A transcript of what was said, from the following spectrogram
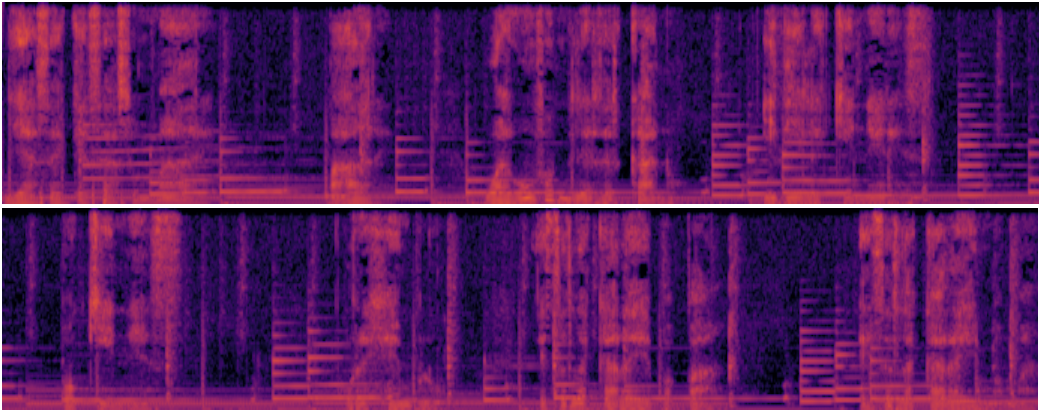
ya sea que sea su madre, padre o algún familiar cercano, y dile quién eres o quién es. Por ejemplo, esta es la cara de papá, esta es la cara de mamá.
